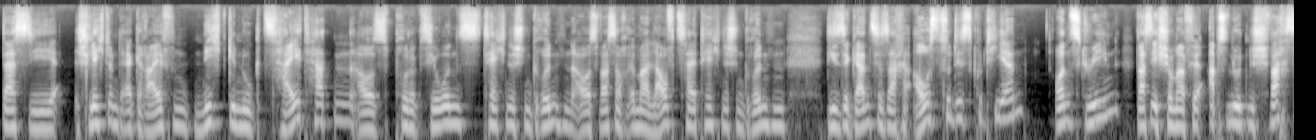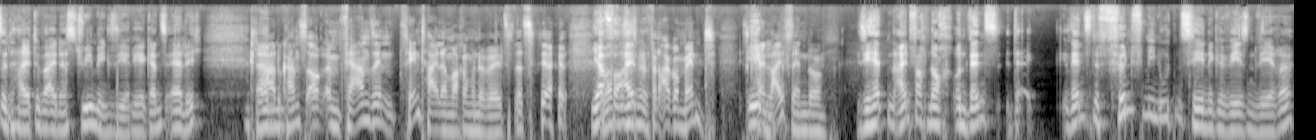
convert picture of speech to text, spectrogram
dass sie schlicht und ergreifend nicht genug Zeit hatten, aus produktionstechnischen Gründen, aus was auch immer, laufzeittechnischen Gründen, diese ganze Sache auszudiskutieren. On-Screen, was ich schon mal für absoluten Schwachsinn halte bei einer Streaming-Serie, ganz ehrlich. Klar, ähm, du kannst auch im Fernsehen zehn Teile machen, wenn du willst. Das, ja, vor allem. Das für ein Argument. Das ist keine Live-Sendung. Sie hätten einfach noch, und wenn es wenn es eine 5-Minuten-Szene gewesen wäre,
